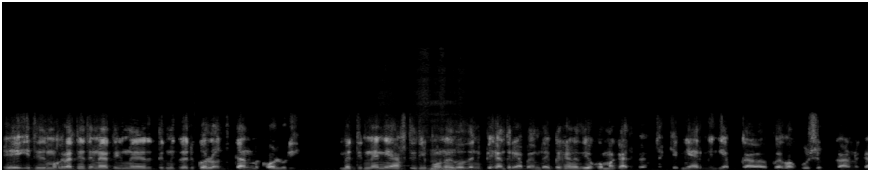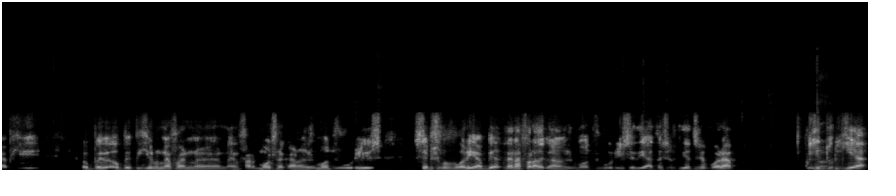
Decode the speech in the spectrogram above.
ε, τη δημοκρατία την, την, την, την, την κάνουμε κόλουρη. Με την έννοια αυτή λοιπόν, mm-hmm. εδώ δεν υπήρχαν τρία πέμπτα, υπήρχαν δύο κόμμα κάτι πέμπτα. Και μια ερμηνεία που, που έχω ακούσει που κάνουν κάποιοι όπου επιχειρούν να, να εφαρμόσουν κανονισμό της Βουλής σε ψηφοφορία, δεν αφορά τον κανονισμό της Βουλής σε διάταξη, αυτή η διάταξη αφορά λειτουργία,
